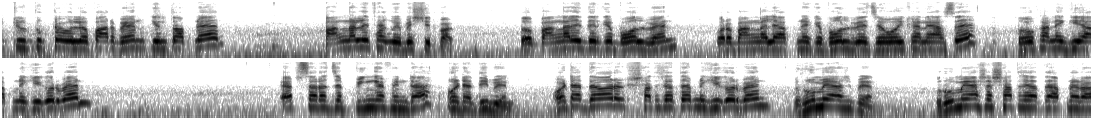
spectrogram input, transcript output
একটু টুকটাক হলেও পারবেন, কিন্তু আপনার বাঙালি থাকবে বেশিরভাগ। তো বাঙালিদেরকে বলবেন, পরে বাঙালি আপনাকে বলবে যে ওইখানে আছে, তো ওখানে গিয়ে আপনি কি করবেন? অ্যাপসারের যে ফিঙ্গারপ্রিন্টটা ওইটা দিবেন। ওইটা দেওয়ার সাথে সাথে আপনি কি করবেন? রুমে আসবেন। রুমে আসার সাথে সাথে আপনারা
